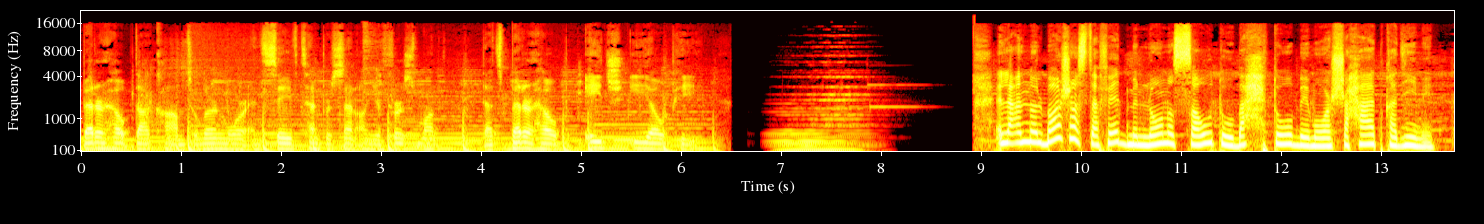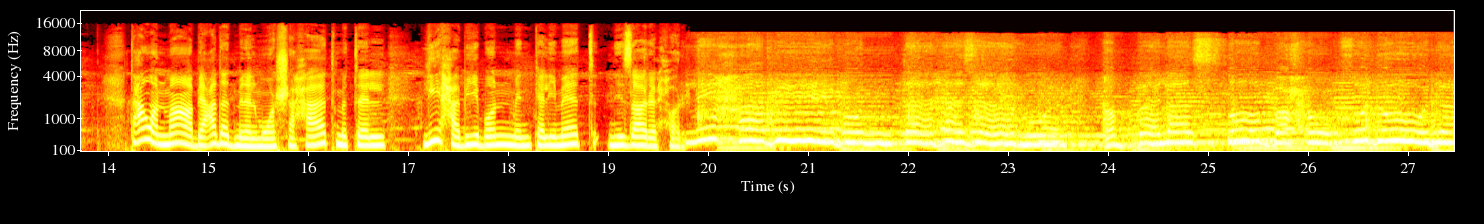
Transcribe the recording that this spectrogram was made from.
betterhelp.com to learn more and save 10% on your first month. That's BetterHelp, H E L P. إلا أنه الباشا استفاد من لون الصوت وبحته بموشحات قديمة تعاون معها بعدد من الموشحات مثل لي حبيب من كلمات نزار الحر لي حبيب انتهى زهوا قبل الصبح خدودا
